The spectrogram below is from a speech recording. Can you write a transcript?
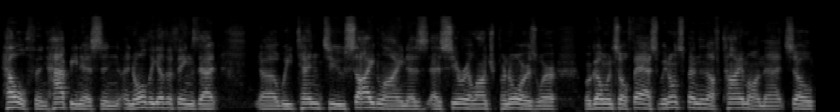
health and happiness and and all the other things that uh, we tend to sideline as as serial entrepreneurs where we're going so fast. We don't spend enough time on that. So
